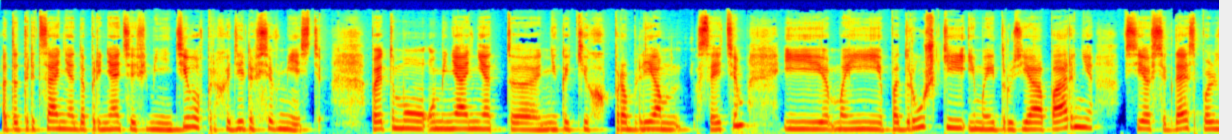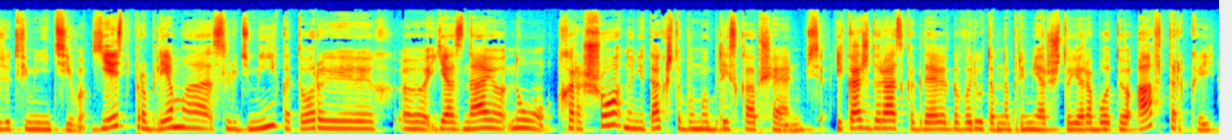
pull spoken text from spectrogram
от отрицания до принятия феминитивов проходили все вместе. Поэтому у меня нет э, никаких проблем с этим, и мои подружки, и мои друзья-парни все всегда используют феминитивы. Есть проблема с людьми, которых э, я знаю, ну, хорошо, но не так, чтобы мы близко общаемся. И каждый раз, когда я говорю там, например, что я работаю авторкой,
